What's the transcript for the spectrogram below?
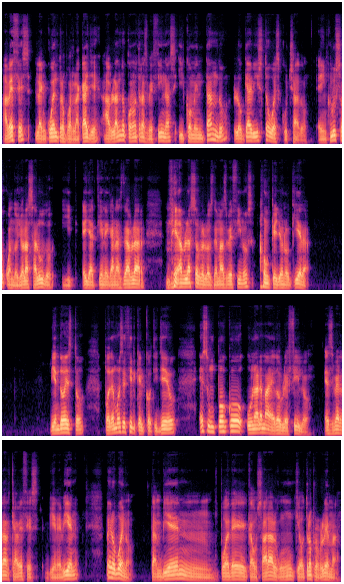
A veces la encuentro por la calle hablando con otras vecinas y comentando lo que ha visto o escuchado. E incluso cuando yo la saludo y ella tiene ganas de hablar, me habla sobre los demás vecinos aunque yo no quiera. Viendo esto, podemos decir que el cotilleo es un poco un arma de doble filo. Es verdad que a veces viene bien, pero bueno, también puede causar algún que otro problema,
